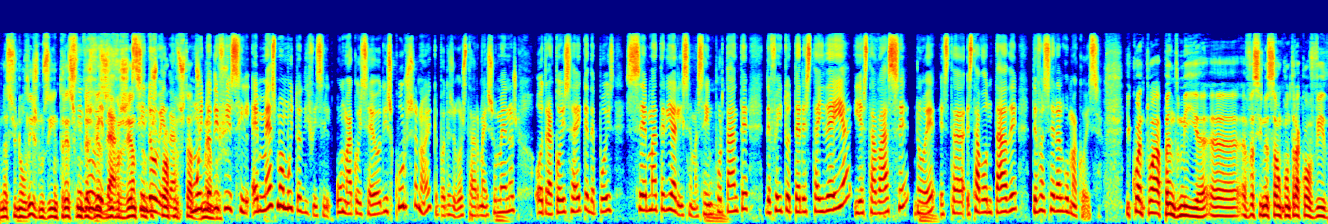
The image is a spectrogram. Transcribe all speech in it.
nacionalismos e interesses muitas dúvida, vezes divergentes entre dúvida. os próprios Estados muito membros. difícil, é mesmo muito difícil. Uma coisa é o discurso, não é? que podes gostar máis ou menos, outra coisa é que depois se materialize, mas é importante, de feito, ter esta ideia e esta base, não é? esta, esta vontade de fazer alguma coisa. E quanto à pandemia, a vacinação contra a Covid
